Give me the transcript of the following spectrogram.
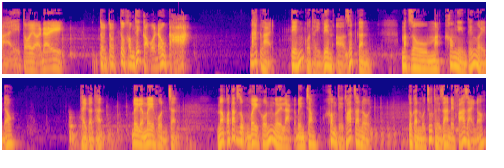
Ai, tôi ở đây. Tôi, tôi, tôi không thấy cậu ở đâu cả. Đáp lại, tiếng của thầy viên ở rất gần. Mặc dù mặc không nhìn thấy người đâu. Thầy cẩn thận, đây là mê hồn trận. Nó có tác dụng vây khốn người lạc ở bên trong, không thể thoát ra nổi. Tôi cần một chút thời gian để phá giải nó.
